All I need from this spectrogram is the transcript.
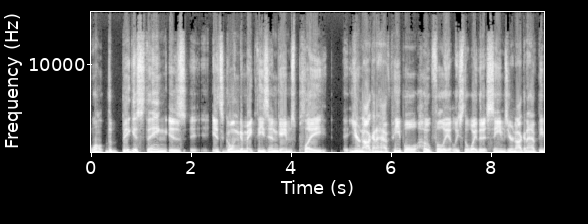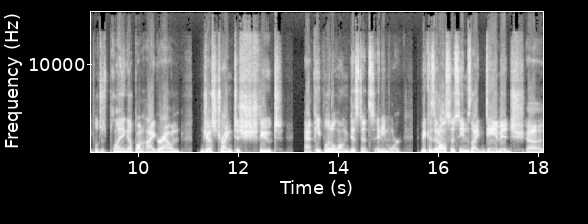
Well, the biggest thing is it's going to make these end games play. You're not going to have people, hopefully, at least the way that it seems, you're not going to have people just playing up on high ground, just trying to shoot at people at a long distance anymore. Because it also seems like damage, uh,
